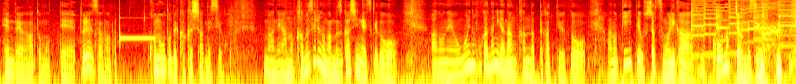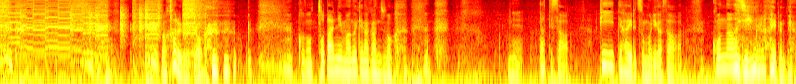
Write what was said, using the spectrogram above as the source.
変だよなと思ってとりあえずあのこの音で隠したんですよ。まあね、あの、かぶせるのが難しいんですけど、あのね、思いのほか何が難関だったかっていうと、あの、ピーって押したつもりが、こうなっちゃうんですよ。わかるでしょ？この途端に間抜けな感じの。ね、だってさ、ピーって入るつもりがさ、こんなジングル入るんだよ。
